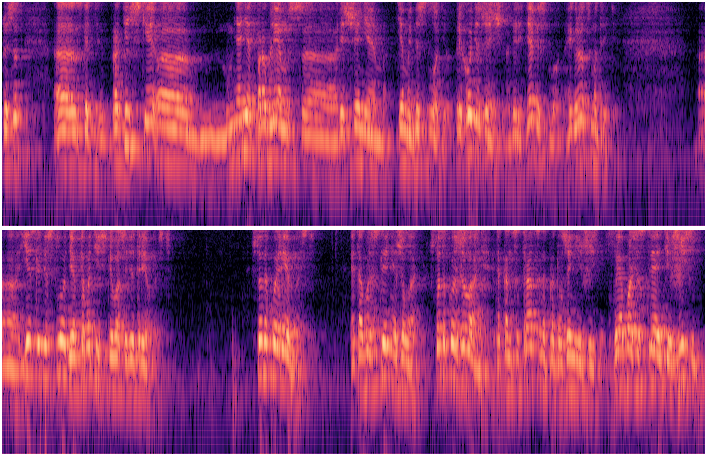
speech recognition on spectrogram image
То есть вот, э, сказать, практически э, у меня нет проблем с э, решением темы бесплодия. Приходит женщина, говорит, я бесплодна. Я говорю, вот смотрите, э, если бесплодие, автоматически у вас идет ревность. Что такое ревность? Это обожествление желания. Что такое желание? Это концентрация на продолжении жизни. Вы обожествляете жизнь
